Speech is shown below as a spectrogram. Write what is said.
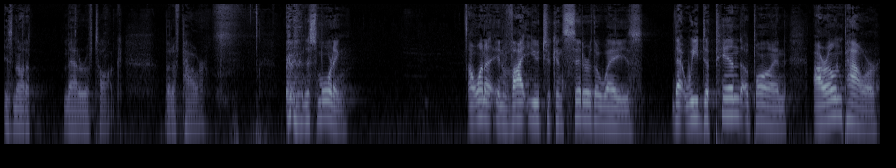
is not a matter of talk, but of power. this morning, I want to invite you to consider the ways that we depend upon our own power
